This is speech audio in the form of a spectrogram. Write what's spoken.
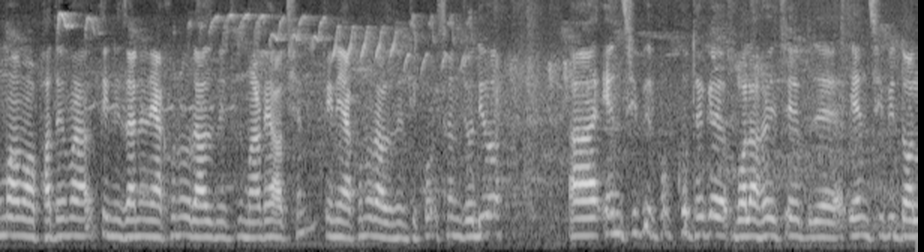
উমামা ফাতেমা, তিনি জানেন এখনও রাজনীতির মাঠে আছেন, তিনি এখনও রাজনীতি করছেন। যদিও এনসিপির পক্ষ থেকে বলা হয়েছে যে এনসিপি দল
